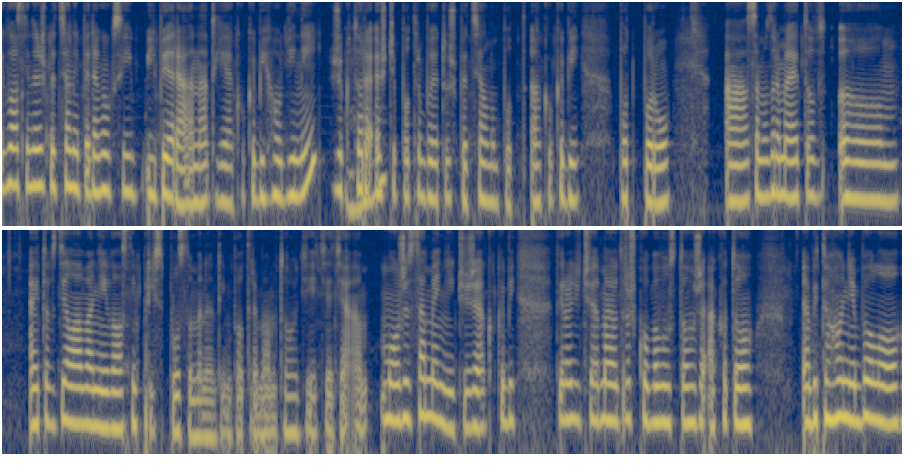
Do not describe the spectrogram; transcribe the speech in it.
tak vlastne ten špeciálny pedagóg si vyberá na tie ako keby hodiny, že ktoré mm-hmm. ešte potrebuje tú špeciálnu pod, ako keby podporu. A samozrejme aj to, um, aj to vzdelávanie je vlastne prispôsobené tým potrebám toho dieťaťa a môže sa meniť. Čiže ako keby tí rodičia majú trošku obavu z toho, že ako to, aby toho nebolo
